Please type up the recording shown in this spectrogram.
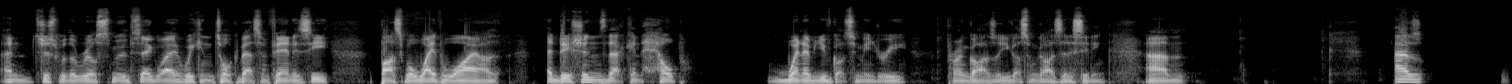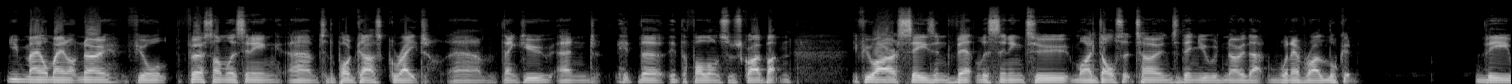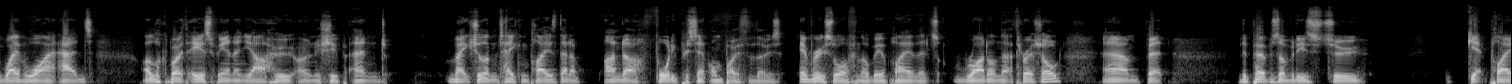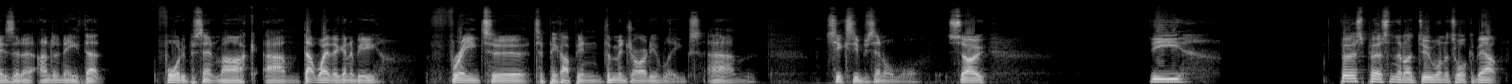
and just with a real smooth segue, we can talk about some fantasy basketball waiver wire additions that can help whenever you've got some injury prone guys or you've got some guys that are sitting. Um, as you may or may not know if you're first time listening um, to the podcast great um, thank you and hit the hit the follow and subscribe button if you are a seasoned vet listening to my dulcet tones then you would know that whenever i look at the waiver wire ads i look at both espn and yahoo ownership and make sure that i'm taking players that are under 40% on both of those every so often there'll be a player that's right on that threshold um, but the purpose of it is to get players that are underneath that 40% mark. Um, that way they're going to be free to, to pick up in the majority of leagues, um, 60% or more. So the first person that I do want to talk about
